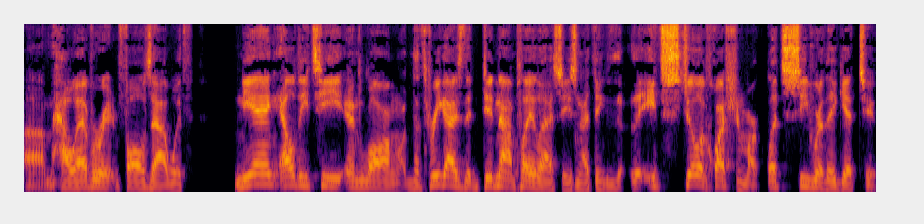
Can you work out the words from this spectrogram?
Um, however, it falls out with Niang, LDT, and Long, the three guys that did not play last season. I think it's still a question mark. Let's see where they get to.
